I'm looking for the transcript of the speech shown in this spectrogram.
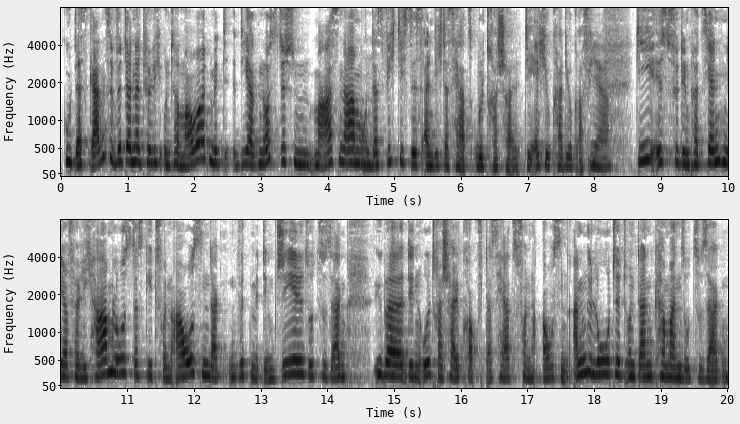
Gut, das Ganze wird dann natürlich untermauert mit diagnostischen Maßnahmen mhm. und das Wichtigste ist eigentlich das Herzultraschall, die Echokardiographie. Ja. Die ist für den Patienten ja völlig harmlos. Das geht von außen. Da wird mit dem Gel sozusagen über den Ultraschallkopf das Herz von außen angelotet und dann kann man sozusagen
